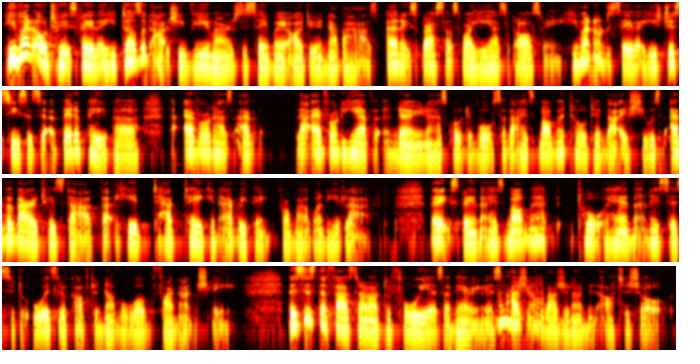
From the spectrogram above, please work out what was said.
He went on to explain that he doesn't actually view marriage the same way I do and never has, and expressed that's why he hasn't asked me. He went on to say that he just sees it as a bit of paper that everyone has ever. That everyone he ever known has got divorced, so that his mum had told him that if she was ever married to his dad, that he had, had taken everything from her when he had left. They explained that his mum had taught him and his sister to always look after number one financially. This is the first time after four years I'm hearing this. Oh As you can imagine, I'm in utter shock.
